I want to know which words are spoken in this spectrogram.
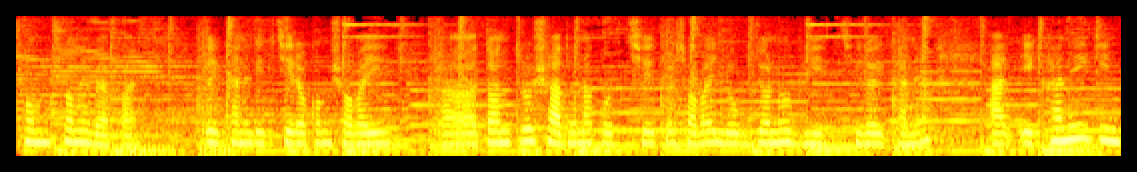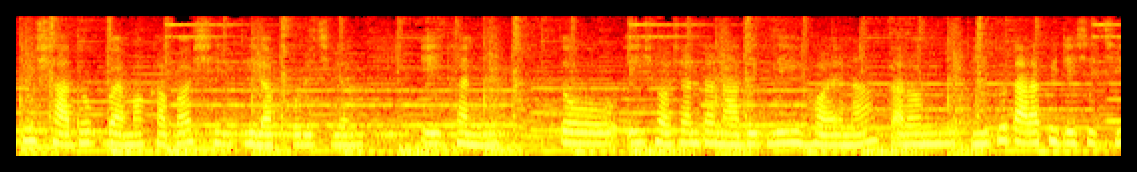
ছমছমে ব্যাপার। তো এখানে দেখছি এরকম সবাই তন্ত্র সাধনা করছে। তো সবাই লোকজনও ভিড় ছিল এখানে। আর এখানেই কিন্তু সাধক ব্যামাখাপা সিদ্ধি লাভ করেছিলেন এইখানে। তো এই শ্মশানটা না দেখলেই হয় না, কারণ যেহেতু তারাপীঠ এসেছি,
